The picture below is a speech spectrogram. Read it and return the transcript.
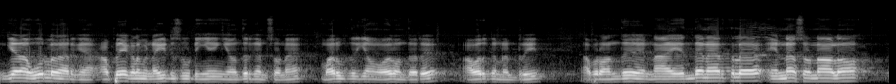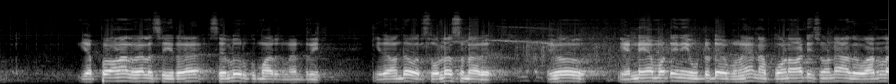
இங்கே தான் ஊரில் தான் இருக்கேன். அப்படியே கிளம்பி நைட்டு ஷூட்டிங்கு இங்கே வந்திருக்கேன்னு சொன்னேன். மறுபடியும் அவர் வந்தார். அவருக்கும் நன்றி. அப்புறம் வந்து நான் எந்த நேரத்தில் என்ன சொன்னாலும் எப்போ வேணாலும் வேலை செய்கிற செல்லூர் குமாருக்கு நன்றி. இதை வந்து அவர் சொல்ல சொன்னார். ஐயோ என்னையை மட்டும் நீ விட்டுட்ட அப்படின்னா. நான் போன வாட்டி சொன்னேன் அது வரல.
